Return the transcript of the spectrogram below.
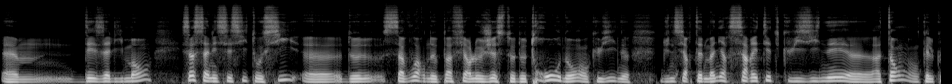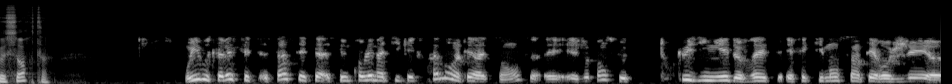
des aliments. Ça, ça nécessite aussi de savoir ne pas faire le geste de trop, non, en cuisine, d'une certaine manière, s'arrêter de cuisiner à temps, en quelque sorte. Oui, vous savez, ça, c'est une problématique extrêmement intéressante et, je pense que tout cuisinier devrait effectivement s'interroger euh,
